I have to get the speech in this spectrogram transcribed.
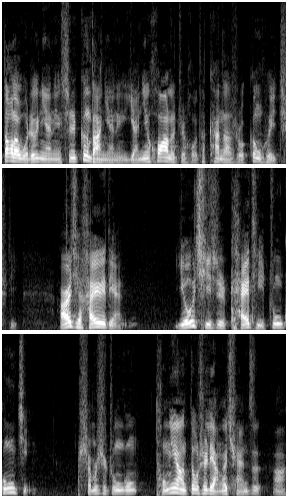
到了我这个年龄，甚至更大年龄，眼睛花了之后，他看到的时候更会吃力，而且还有一点。尤其是楷体中宫紧，什么是中宫？同样都是两个全字啊，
